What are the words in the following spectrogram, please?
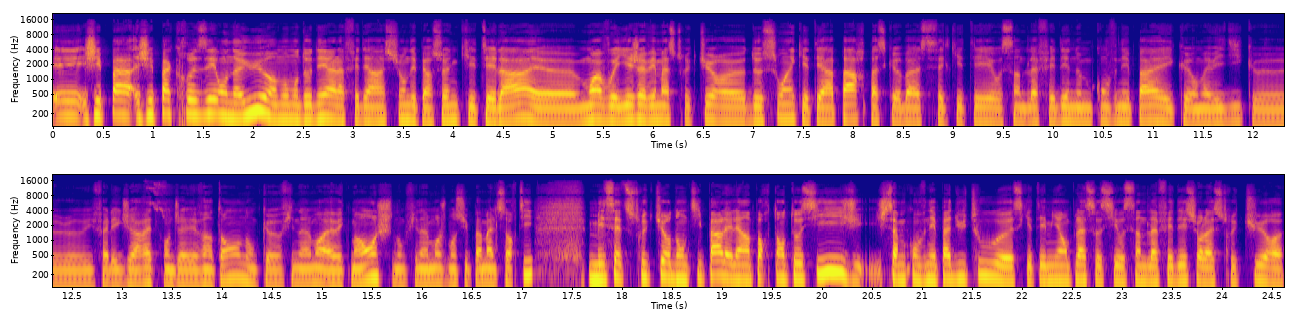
Et j'ai pas, j'ai pas creusé. On a eu à un moment donné à la fédération des personnes qui étaient là. Euh, moi, vous voyez, j'avais ma structure euh, de soins qui était à part parce que bah, celle qui était au sein de la fédé ne me convenait pas et qu'on m'avait dit que euh, il fallait que j'arrête quand j'avais 20 ans. Donc finalement, avec ma hanche, donc finalement, je m'en suis pas mal sorti. Mais cette structure dont il parle, elle est importante aussi. J'ai- Ça me convenait pas du tout ce qui était mis en place aussi au sein de la fédé sur la structure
